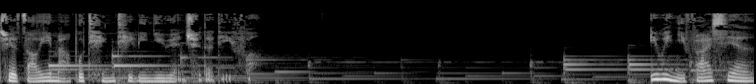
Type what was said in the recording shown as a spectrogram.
却早已马不停蹄离你远去的地方。因为你发现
